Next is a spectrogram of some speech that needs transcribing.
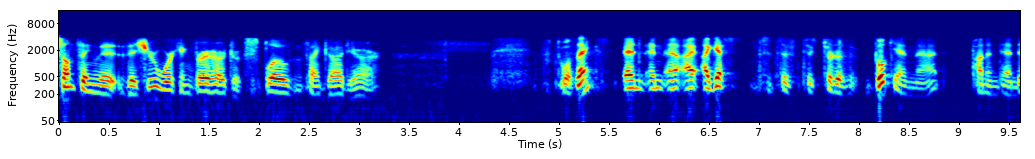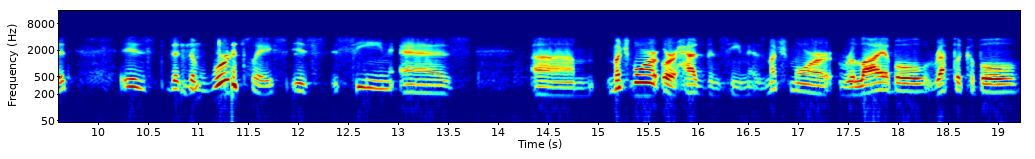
something that, that you're working very hard to explode, and thank God you are. Well, thanks. And and uh, I, I guess to, to, to sort of bookend that, pun intended, is that the Mhm. workplace is seen as um, much more, or has been seen as much more reliable, replicable,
